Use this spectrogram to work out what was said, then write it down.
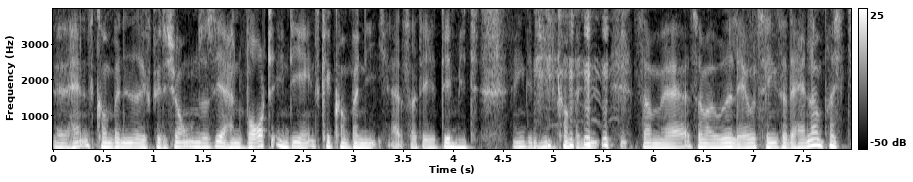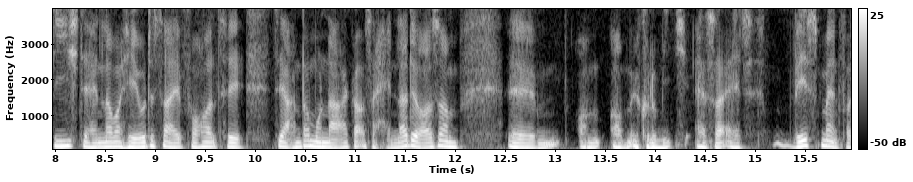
øh, handelskompaniet og ekspeditionen, så siger han vort indianske kompani. Altså det, det er mit, ikke? det er mit kompani, som, er, som er ude at lave ting. Så det handler om prestige, det handler om at hævde sig i forhold til, til andre monarker, og så handler det også om, øh, om, om økonomi. Altså at hvis man får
